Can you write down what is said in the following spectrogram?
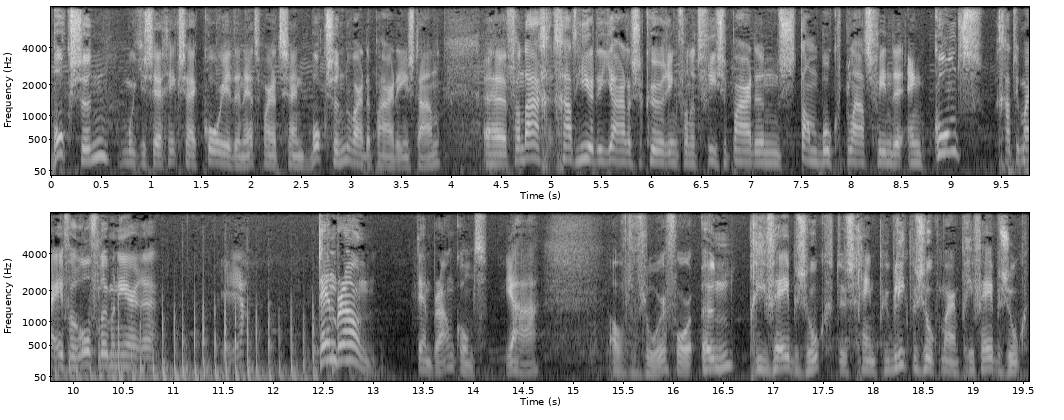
boksen, moet je zeggen. Ik zei kooien net, maar het zijn boksen waar de paarden in staan. Eh, vandaag gaat hier de jaarlijkse keuring van het Friese Paardenstamboek plaatsvinden. En komt, gaat u maar even roffelen, meneer... eh, ja, Dan Brown. Dan Brown komt, ja, over de vloer voor een privébezoek. Dus geen publiek bezoek, maar een privébezoek.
